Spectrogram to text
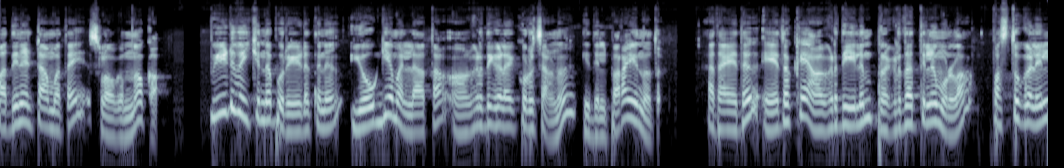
പതിനെട്ടാമത്തെ ശ്ലോകം നോക്കാം. വീട് വയ്ക്കുന്ന പുരയിടത്തിന് യോഗ്യമല്ലാത്ത ആകൃതികളെക്കുറിച്ചാണ് ഇതിൽ പറയുന്നത്. അതായത് ഏതൊക്കെ ആകൃതിയിലും പ്രകൃതത്തിലുമുള്ള വസ്തുക്കളിൽ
